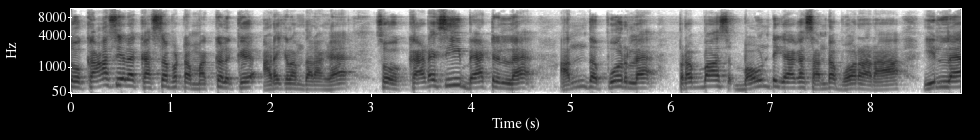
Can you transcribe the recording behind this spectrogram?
ஸோ காசியில் கஷ்டப்பட்ட மக்களுக்கு அடைக்கலம் தராங்க. ஸோ கடைசி பேட்டிலில் அந்த போரில் பிரபாஸ் பவுண்டிக்காக சண்டை போறாரா இல்லை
